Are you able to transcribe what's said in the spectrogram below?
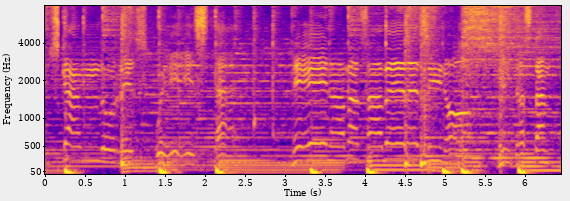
Buscando respuesta. Nena, vas a ver si no. Mientras tanto,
